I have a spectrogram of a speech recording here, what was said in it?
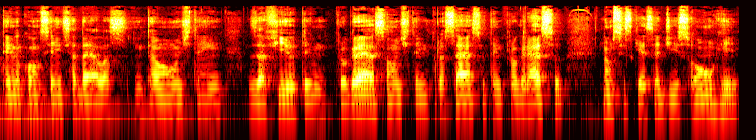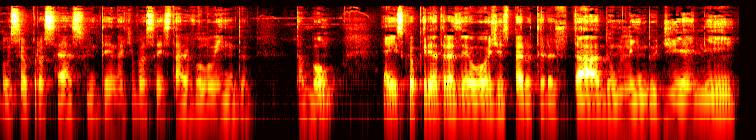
tendo consciência delas. Então, onde tem desafio, tem progresso, onde tem processo, tem progresso. Não se esqueça disso, honre o seu processo, entenda que você está evoluindo, tá bom? É isso que eu queria trazer hoje, espero ter ajudado. Um lindo dia, Eli.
